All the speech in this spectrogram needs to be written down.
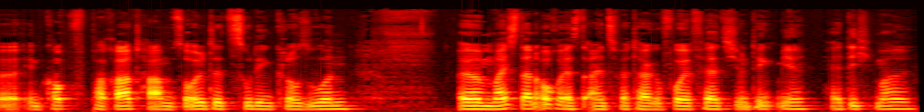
äh, im Kopf parat haben sollte zu den Klausuren, äh, meist dann auch erst ein, zwei Tage vorher fertig und denke mir, hätte ich mal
